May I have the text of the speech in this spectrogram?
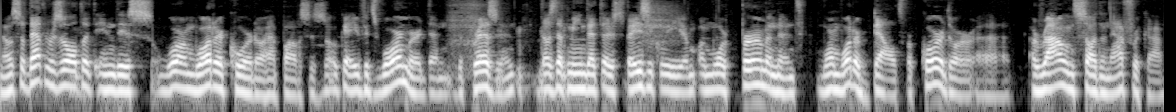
No, so that resulted in this warm water corridor hypothesis. Okay, if it's warmer than the present, does that mean that there's basically a, a more permanent warm water belt or corridor uh, around southern Africa?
